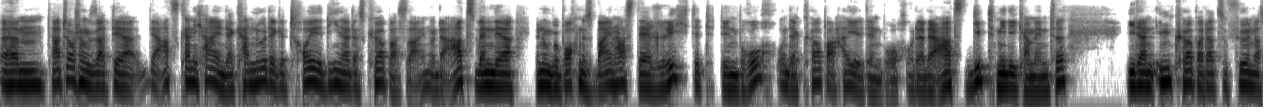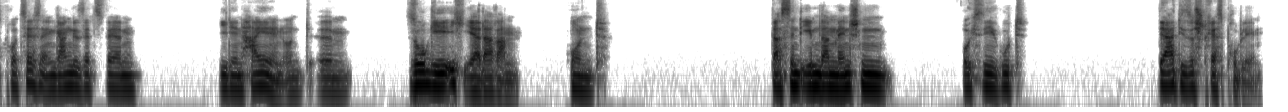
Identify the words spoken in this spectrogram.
Ähm, da hat er auch schon gesagt, der, der Arzt kann nicht heilen, der kann nur der getreue Diener des Körpers sein. Und der Arzt, wenn, der, wenn du ein gebrochenes Bein hast, der richtet den Bruch und der Körper heilt den Bruch. Oder der Arzt gibt Medikamente, die dann im Körper dazu führen, dass Prozesse in Gang gesetzt werden, die den heilen. Und ähm, so gehe ich eher daran. Und das sind eben dann Menschen, wo ich sehe, gut, der hat dieses Stressproblem.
